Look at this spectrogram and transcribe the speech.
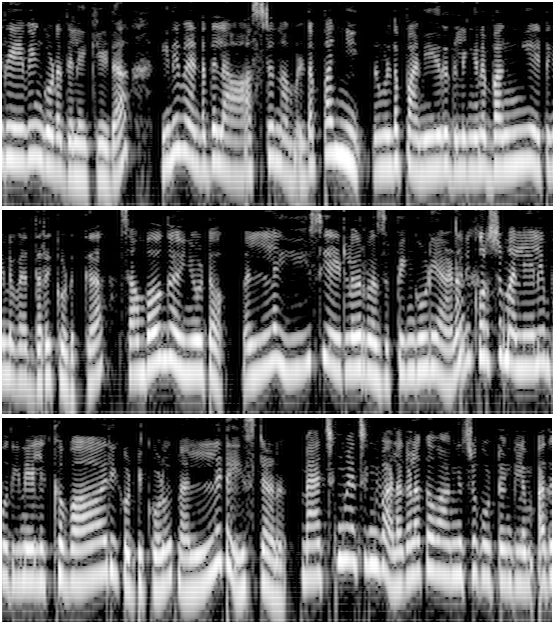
ഗ്രേവിയും കൂടെ അതിലേക്ക് ഇടുക ഇനി വേണ്ടത് ലാസ്റ്റ് നമ്മളുടെ പഞ്ഞി. നമ്മളുടെ പനീർ ഇതിലിങ്ങനെ ഭംഗിയായിട്ട് ഇങ്ങനെ വെതറി കൊടുക്കുക സംഭവം കഴിഞ്ഞു കേട്ടോ. നല്ല ഈസി ആയിട്ടുള്ള ഒരു റെസിപ്പിയും കൂടിയാണ്. ഇനി കുറച്ച് മല്ലിയിലയും പുതിനയിലും ഒക്കെ വാരി കൊട്ടിക്കോളൂ. നല്ല ടേസ്റ്റാണ് മാച്ചിങ് മാച്ചിങ് വളകളൊക്കെ വാങ്ങിച്ചു കൂട്ടെങ്കിലും അത്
